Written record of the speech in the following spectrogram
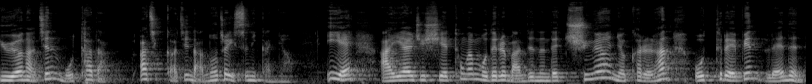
유연하진 못하다. 아직까지 나눠져 있으니까요. 이에 IRGC의 통합 모델을 만드는 데 중요한 역할을 한 오트레빈 레는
